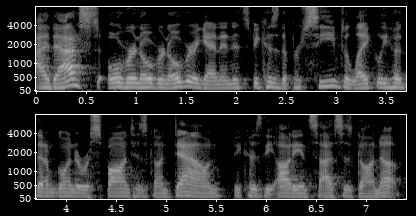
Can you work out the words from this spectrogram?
I've asked over and over and over again, and it's because the perceived likelihood that I'm going to respond has gone down because the audience size has gone up.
